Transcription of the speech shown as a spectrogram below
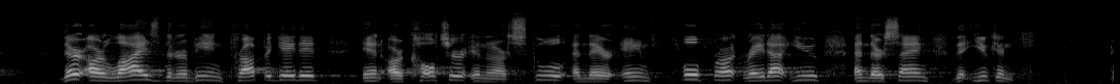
There are lies that are being propagated in our culture, in our school, and they are aimed full front right at you. And they're saying that you can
